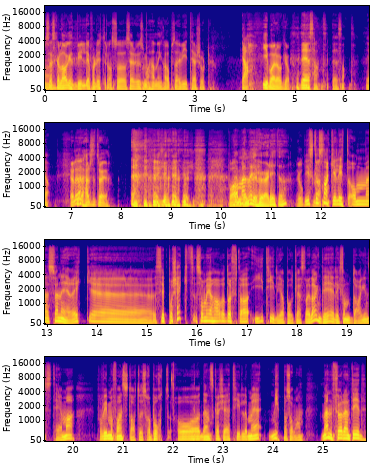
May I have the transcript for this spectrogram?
Hvis jeg skal lage et bilde for lytterne, så ser det ut som om Henning har på seg hvit T-skjorte. Ja. I bare overkropp. Det er sant. Det er sant. Eller helsetrøye. Bra, Ja, men men det hører det ikke, da? Jo, vi skal men. snakke litt om eh, Sven Erik eh, sitt prosjekt, som vi har drøfta i tidligere podcaster i dag. Det er liksom dagens tema. For vi må få en statusrapport, og den skal skje til og med midt på sommeren. Men før den tid,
